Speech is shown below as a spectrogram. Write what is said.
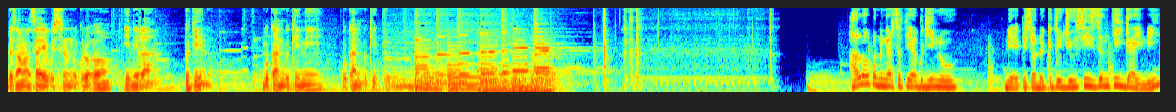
Bersama saya Wisnu Nugroho, inilah Beginu. Bukan begini, bukan begitu. Halo pendengar setia Beginu. Di episode ketujuh season 3 ini,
